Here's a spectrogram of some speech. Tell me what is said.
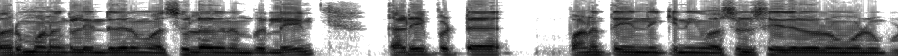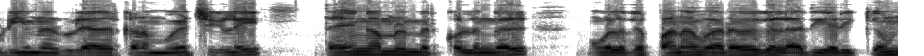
வருமானங்கள் இன்றைய தினம் வசூலாக நண்பர்களே. தடைப்பட்ட பணத்தை இன்னைக்கு நீங்கள் வசூல் செய்து கொள்ள முடியும் நண்பர்களே. அதற்கான முயற்சிகளை தயங்காமல் மேற்கொள்ளுங்கள். உங்களுக்கு பண வரவுகள் அதிகரிக்கும்.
